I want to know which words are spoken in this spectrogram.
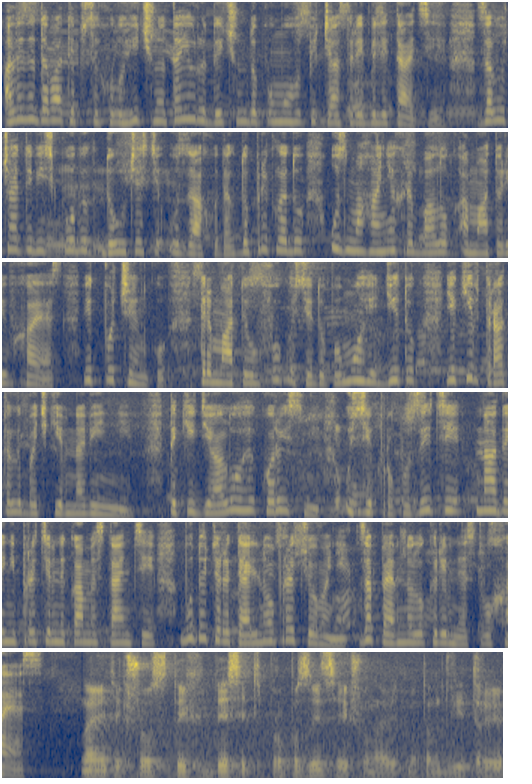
але надавати психологічну та юридичну допомогу під час реабілітації, залучати військових до участі у заходах, до прикладу, у змаганнях рибалок аматорів ХС, відпочинку, тримати у фокусі допомоги діток, які втратили батьків на війні. Такі діалоги корисні. Усі пропозиції, надані працівниками станції, будуть ретельно опрацьовані, запевнило керівництво ХС. Навіть якщо з тих 10 пропозицій, якщо навіть ми там 2-3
